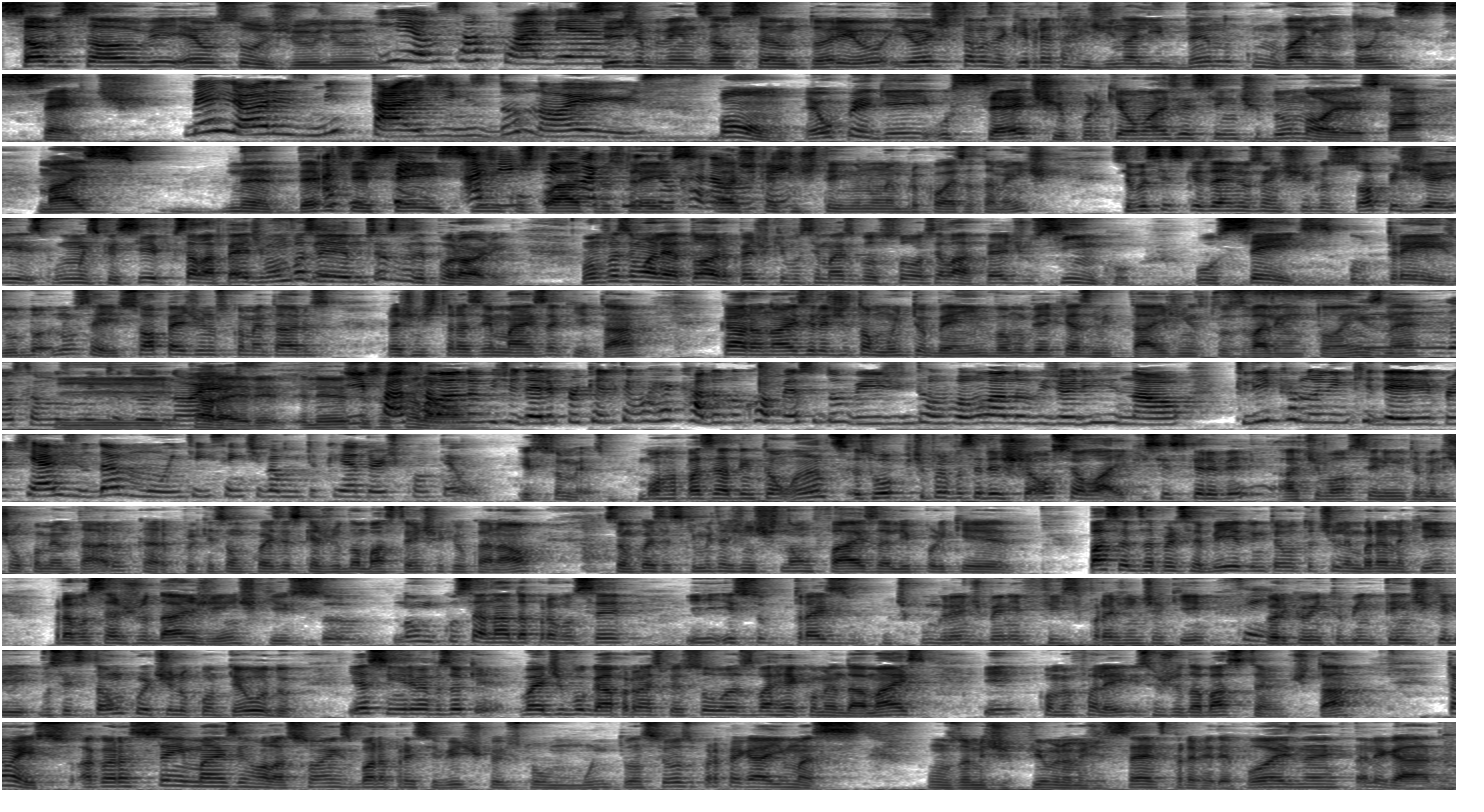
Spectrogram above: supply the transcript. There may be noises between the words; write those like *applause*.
Salve, salve! Eu sou o Júlio. E eu sou a Flávia. Sejam bem-vindos ao Santorio e hoje estamos aqui para estar Regina lidando com Valentões 7. Melhores mitagens do Noyers. Bom, eu peguei o 7 porque é o mais recente do Noyers, tá? Mas, né, deve A ter gente tem- 6, a 5, gente tem um 4, aqui no 3. canal, Acho que a gente tem um, não lembro qual exatamente. Se vocês quiserem os antigos, só pedir aí um específico, sei lá, pede, vamos fazer, Sim. não precisa fazer por ordem. Vamos fazer um aleatório, pede o que você mais gostou, sei lá, pede o 5, o 6, o 3, o 2, não sei, só pede nos comentários pra gente trazer mais aqui, tá? Cara, o Nós ele edita muito bem, vamos ver aqui as mitagens dos valentões, Sim, né? Gostamos muito do E, Noyers. cara, ele, ele é E passa sensacional. lá no vídeo dele porque ele tem um recado no começo do vídeo. Então vamos lá no vídeo original, clica no link dele porque ajuda muito, incentiva muito o criador de conteúdo. Isso mesmo. Bom, rapaziada, então antes, eu só vou pedir pra você deixar o seu like, se inscrever, ativar o sininho e também deixar o comentário, cara, porque são coisas que ajudam bastante aqui o canal. São coisas que muita gente não faz ali porque passa desapercebido, então eu tô te lembrando aqui pra você ajudar a gente, que isso não custa nada pra você e isso traz tipo um grande benefício pra gente aqui, Sim. porque o YouTube entende que ele, vocês estão curtindo o conteúdo e assim ele vai fazer o quê? Vai divulgar pra mais pessoas, vai recomendar mais e, como eu falei, isso ajuda bastante, tá? Então é isso. Agora, sem mais enrolações, bora pra esse vídeo que eu estou muito ansioso pra pegar aí umas, uns nomes de filme, nomes de séries pra ver depois, né? Tá ligado?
